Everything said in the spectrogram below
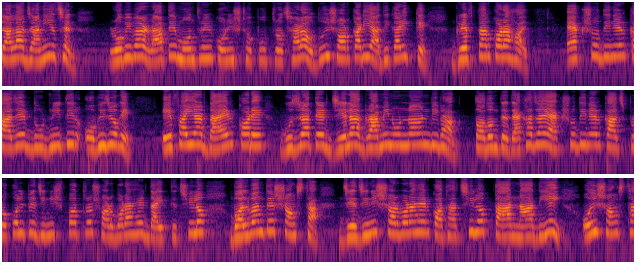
জালা জানিয়েছেন রবিবার রাতে মন্ত্রীর কনিষ্ঠ পুত্র ছাড়াও দুই সরকারি আধিকারিককে গ্রেফতার করা হয়। একশো দিনের কাজের দুর্নীতির অভিযোগে এফআইআর দায়ের করে গুজরাতের জেলা গ্রামীণ উন্নয়ন বিভাগ। তদন্তে দেখা যায়, একশো দিনের কাজ প্রকল্পে জিনিসপত্র সরবরাহের দায়িত্বে ছিল বলবন্তের সংস্থা। যে জিনিস সরবরাহের কথা ছিল তা না দিয়েই ওই সংস্থা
